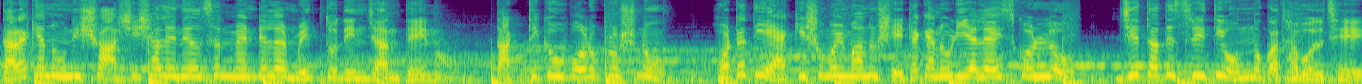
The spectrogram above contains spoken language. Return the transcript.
তারা কেন উনিশশো আশি সালে নেলসন ম্যান্ডেলার মৃত্যুদিন জানতেন? তার থেকেও বড় প্রশ্ন, হঠাৎই একই সময় মানুষ এটা কেন রিয়েলাইজ করল যে তাদের স্মৃতি অন্য কথা বলছে?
